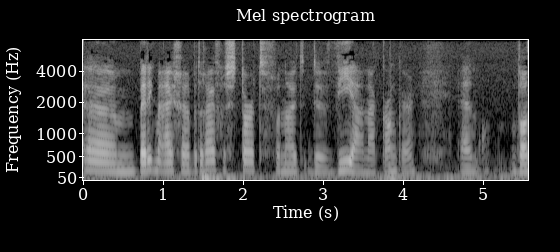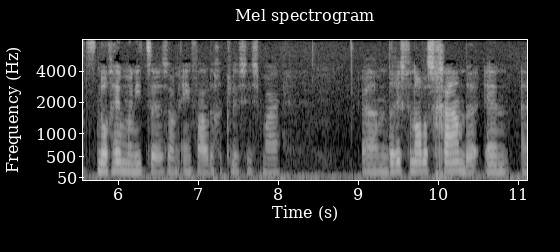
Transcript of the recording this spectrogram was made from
um, ben ik mijn eigen bedrijf gestart vanuit de VIA naar kanker. En wat nog helemaal niet uh, zo'n eenvoudige klus is. Maar um, er is van alles gaande. En uh,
